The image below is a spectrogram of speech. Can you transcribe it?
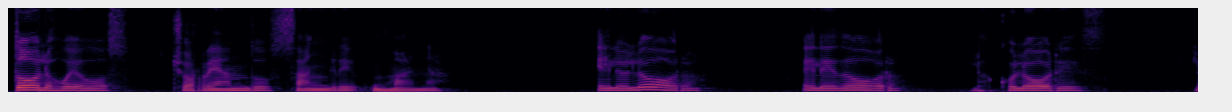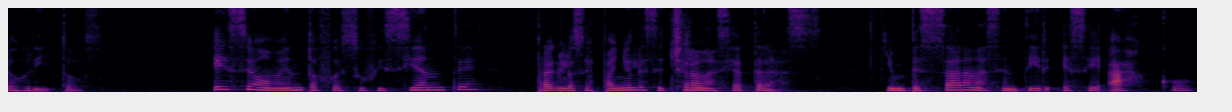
todos los huevos chorreando sangre humana. El olor, el hedor, los colores, los gritos. Ese momento fue suficiente para que los españoles se echaran hacia atrás y empezaran a sentir ese asco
